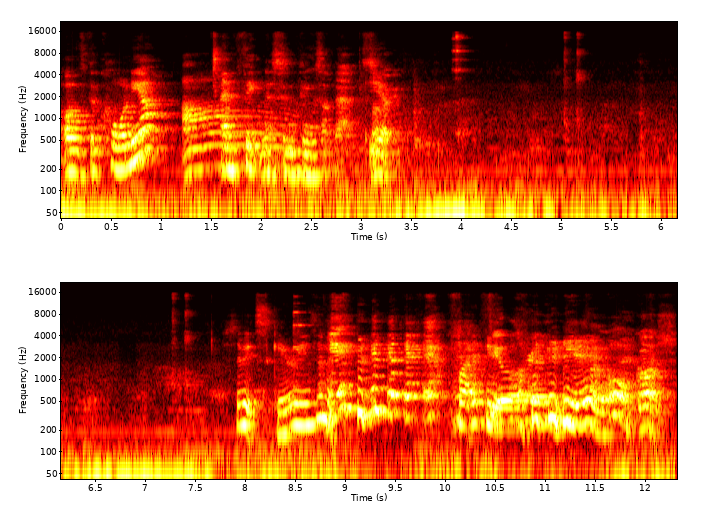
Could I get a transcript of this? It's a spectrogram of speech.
of the cornea ah. and thickness and things like that. So. Yeah. It's a bit scary, isn't it? Yeah. Feels really yeah. Oh gosh.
